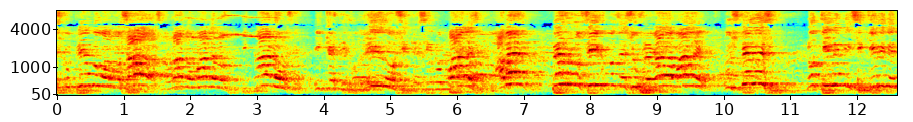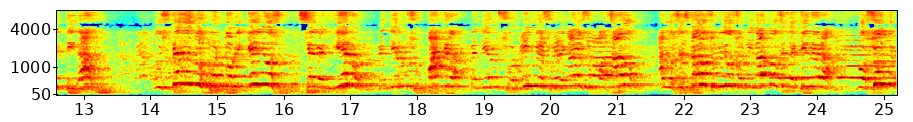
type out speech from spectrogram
escupiendo babosadas, hablando mal de los mexicanos y que te jodidos y que sin nopales. A ver, perros hijos de su fregada madre, ustedes no tienen ni siquiera identidad. Ustedes los puertorriqueños se vendieron, vendieron su patria, vendieron su origen, su legado su pasado a los Estados Unidos olvidándose de quién era. Nosotros,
